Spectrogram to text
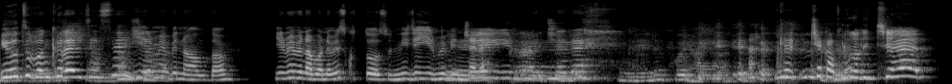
YouTube'un kraliçesi Maşallah. 20 bin oldu. 20 bin abonemiz kutlu olsun. Nice 20 binlere. 20 binlere. Nuriye'nin koy hayatı. Çek abla. Kraliçem.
